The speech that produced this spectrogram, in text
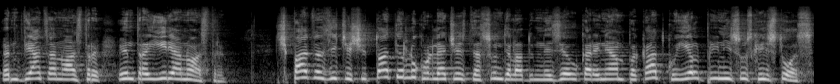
în viața noastră, în trăirea noastră. Și Pavel zice, și toate lucrurile acestea sunt de la Dumnezeu care ne-a împăcat cu El prin Isus Hristos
